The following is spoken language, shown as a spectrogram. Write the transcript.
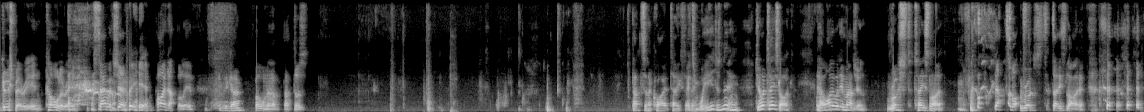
gooseberry in, cola in, sour cherry in, pineapple in. Give it a go. Oh no, that does. That's an acquired taste, I It's think. weird, isn't it? Mm. Do you know what it tastes like? How I would imagine rust tastes like. that's what rust tastes like.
